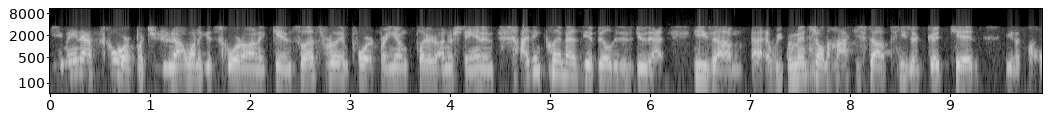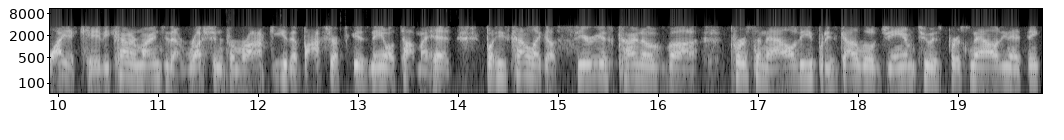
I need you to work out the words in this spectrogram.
you may not score, but you do not want to get scored on again. So that's really important for a young player to understand. And I think Klim has the ability to do that. He's, um, uh, we mentioned all the hockey stuff. He's a good kid. He's a quiet kid. He kind of reminds you of that Russian from Rocky, the boxer. I forget his name off the top of my head, but he's kind of like a serious kind of uh, personality, but he's got a little jam to his personality, and I think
